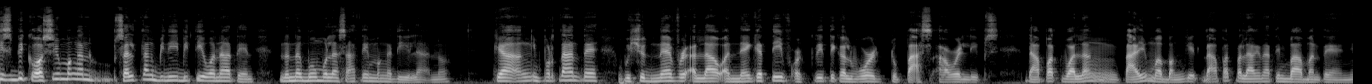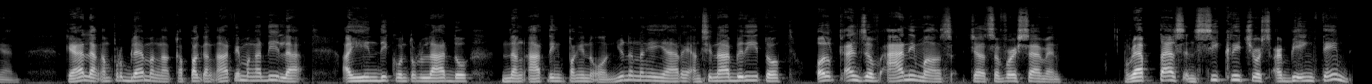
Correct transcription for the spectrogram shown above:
is because yung mga salitang binibitiwan natin na nagmumula sa ating mga dila. No? Kaya ang importante, we should never allow a negative or critical word to pass our lips. Dapat walang tayong mabanggit. Dapat palagi natin babantayan yan. Kaya lang, ang problema nga, kapag ang ating mga dila ay hindi kontrolado ng ating Panginoon. Yun ang nangyayari. Ang sinabi rito, all kinds of animals, sa verse 7, reptiles and sea creatures are being tamed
